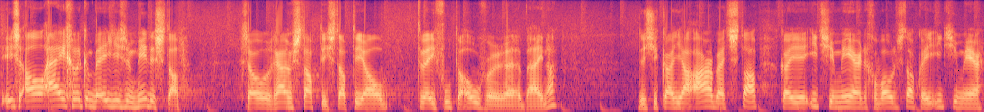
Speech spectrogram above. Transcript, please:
is al eigenlijk een beetje zijn middenstap. Zo ruim stapt hij. Stapt hij al twee voeten over uh, bijna. Dus je kan jouw arbeidsstap, kan je ietsje meer, de gewone stap, kan je ietsje meer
